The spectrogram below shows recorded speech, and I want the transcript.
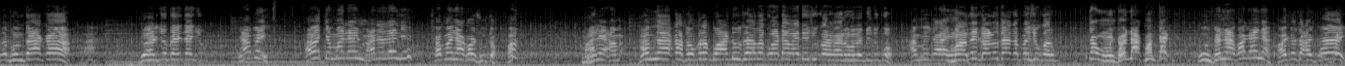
એ ઘૂમતા આકા દોડજો બેસી જાજો યા ભાઈ હવે તમારે ને મારે ને ખબર નાખો છું તો હા? મારે આકા છોકરા ગોડું છે હવે ગોડા વાડી શું કરવાનું હવે બીજું કો અમે તો મને ઘણું થાય તો પછી શું કરું? તો ઊંધો નાખો કઈ ઊંધો નાખો કઈ ને? હવે તો ચાલતું. એ!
